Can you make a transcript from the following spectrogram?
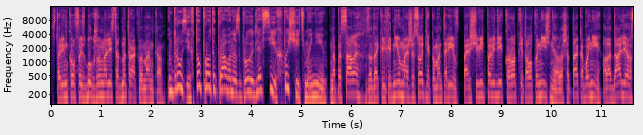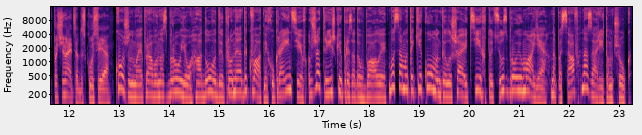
Сторінка у Фейсбук журналіста Дмитра Клименка. Друзі, хто проти права на зброю для всіх? Пишіть мені. Написали за декілька днів майже сотня коментарів. Перші відповіді короткі та лаконічні, лише так або ні. Але далі розпочинається дискусія. Кожен має право на зброю, а доводи про неадекватних українців вже трішки призадовбали. Бо саме такі коменти лишають ті, хто цю зброю має, написав Назарій Томчук.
